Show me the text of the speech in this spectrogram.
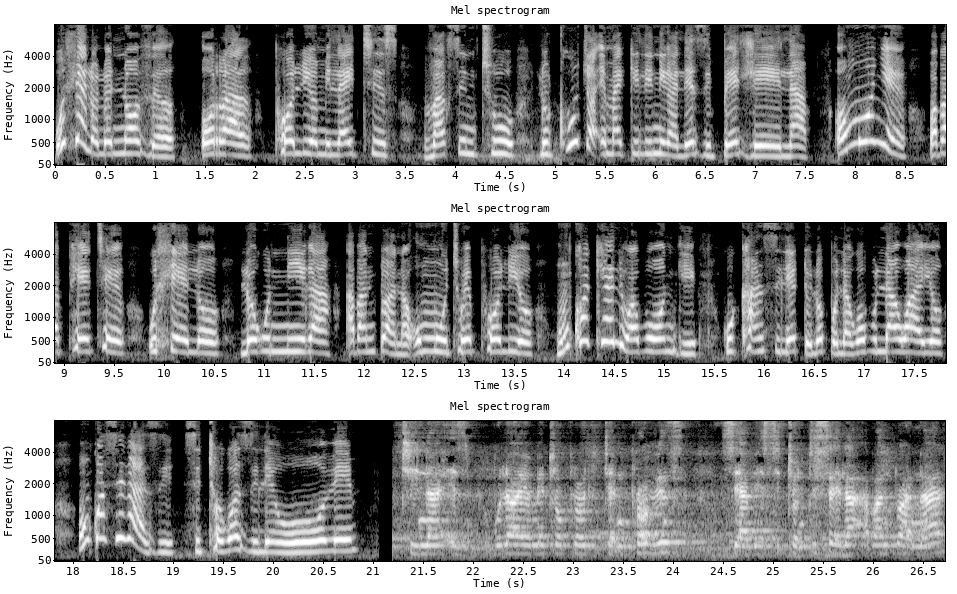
Uhlelo lwe-novel oral poliomyelitis vaccine 2 luqhutshwa emakilinika lezibhedlela. Omunye wabaphethe uhlelo lokunika abantwana umuthi wepolio ngumkhokheli wabongi kukhansili yedolobho lakobulawayo. Unkosikazi sithokozile hobe thina ezibulawayo metropolitan province siyabe sithontisela abantwana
